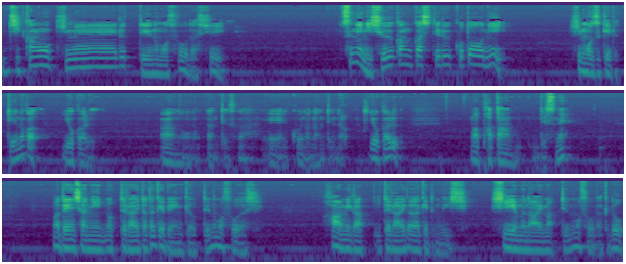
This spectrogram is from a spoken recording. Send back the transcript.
時間を決めるっていうのもそうだし常に習慣化してることに紐づけるっていうのがよくある。あの何て言うんですか、えー、こういうの何て言うんだろう。よくある、まあ、パターンですね、まあ、電車に乗ってる間だけ勉強っていうのもそうだし歯磨いてる間だけでもいいし。CM の合間っていうのもそうだけど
